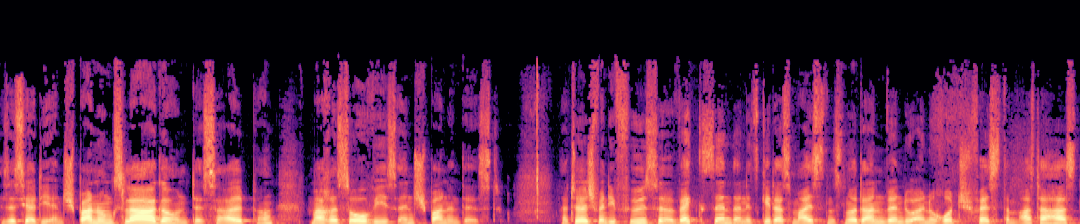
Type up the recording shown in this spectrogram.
Es ist ja die Entspannungslage und deshalb hm, mache es so, wie es entspannend ist. Natürlich, wenn die Füße weg sind, dann geht das meistens nur dann, wenn du eine rutschfeste Matte hast.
